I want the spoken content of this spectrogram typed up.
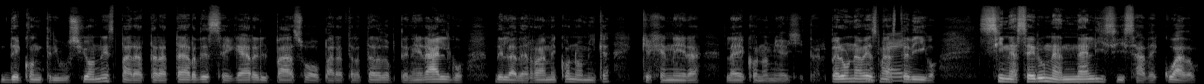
de contribuciones para tratar de cegar el paso o para tratar de obtener algo de la derrama económica que genera la economía digital. Pero una vez más te digo, sin hacer un análisis adecuado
